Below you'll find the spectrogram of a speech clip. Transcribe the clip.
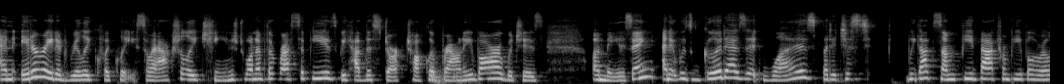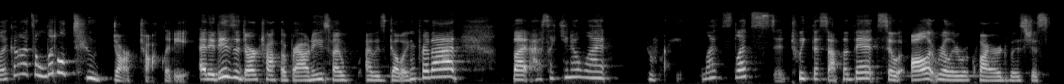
and iterated really quickly. So I actually changed one of the recipes. We had this dark chocolate mm-hmm. brownie bar, which is amazing. And it was good as it was, but it just, we got some feedback from people who were like, oh, it's a little too dark chocolatey. And it is a dark chocolate brownie. So I, I was going for that. But I was like, you know what? You're right let's let's tweak this up a bit so all it really required was just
